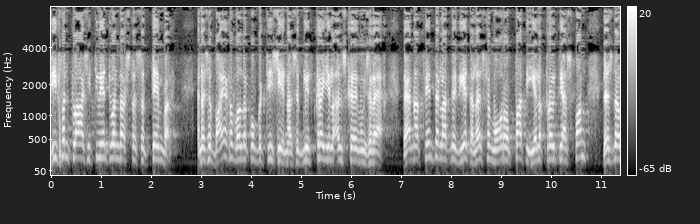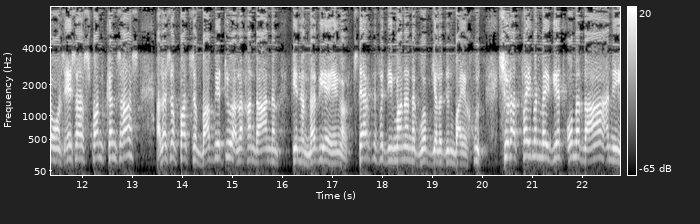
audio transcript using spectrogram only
Die vind plaas die 22ste September. En dit is 'n baie gewilde kompetisie en asseblief kry julle inskrywings reg. Bernard Venter laat my weet hulle is vanmôre op pad die hele Protea span. Dis nou ons SA span kunsas. Hulle is op pad Zimbabwe toe. Hulle gaan daar teen Namibië hengel. Sterkte vir die manne en ek hoop julle doen baie goed. Sodat Fabian my weet onder daar in die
